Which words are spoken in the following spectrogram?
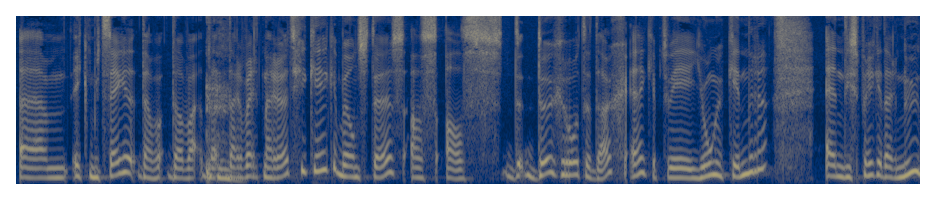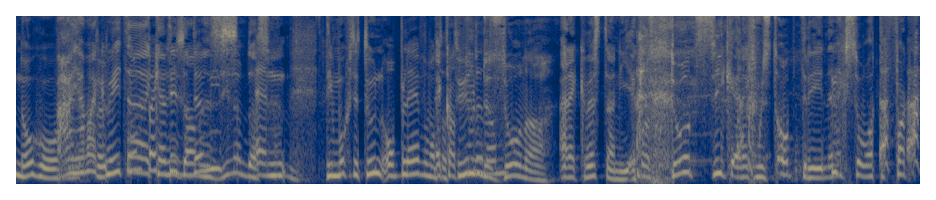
Ehm, ik moet zeggen, dat, dat, dat- daar werd naar uitgekeken bij ons thuis als, als de, de grote dag. Ik heb twee jonge kinderen en die spreken daar nu nog over. Ah ja, maar ik weet dat. Ik heb die dan gezien op dat En die mochten toen opblijven, want Ik dat had toen de zona en ik wist dat niet. Ik was doodziek en ik moest optreden. En ik zo, what the fuck.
